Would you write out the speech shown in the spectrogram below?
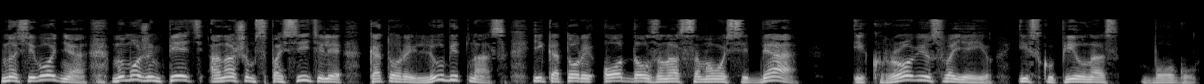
Но сегодня мы можем петь о нашем Спасителе, который любит нас и который отдал за нас самого себя и кровью Своею искупил нас Богу.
